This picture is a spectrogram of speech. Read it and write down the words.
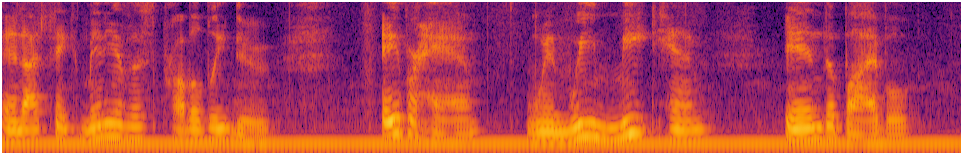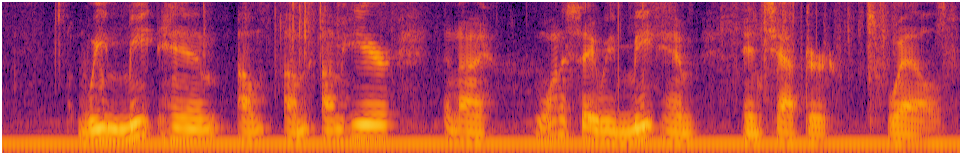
and I think many of us probably do, Abraham, when we meet him in the Bible, we meet him. I'm, I'm, I'm here, and I want to say we meet him in chapter 12.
